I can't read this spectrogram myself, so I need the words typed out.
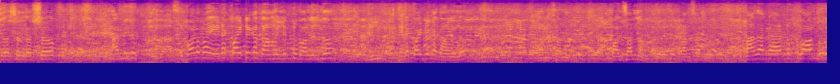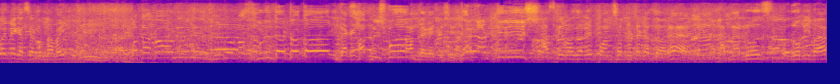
দেখতে পাচ্ছেন দর্শক। আর বড় ভাই এটা কয় টাকা দাম হইল একটু বলেন তো? এটা কয় টাকা দাম হইল? পঞ্চান্ন। পঞ্চান্ন? পঞ্চান্ন। বাজার একটু কম কমে গেছে এখন না ভাই? কত কম আজকের বাজারে পঞ্চান্ন টাকা দর হ্যাঁ? আপনার রোজ রবিবার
